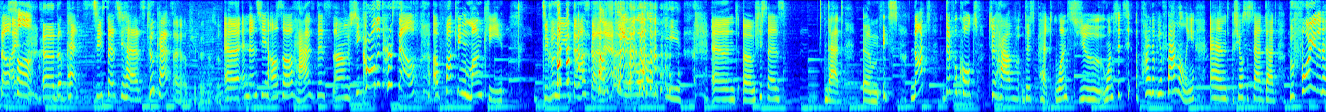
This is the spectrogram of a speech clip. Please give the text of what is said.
so I, uh, the pets. She says she has two cats. Uh, and then she also has this. Um, she called it herself a fucking monkey. 自分で言ってますからね。and um, she says that um, it's not difficult to have this pet once you once it's a part of your family and she also said that before even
